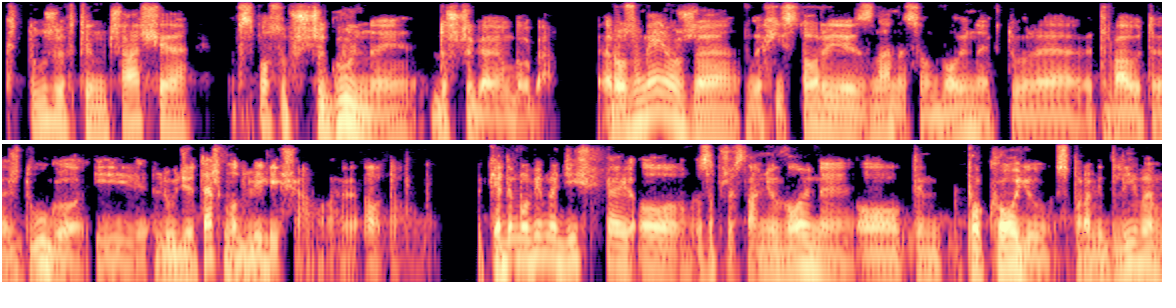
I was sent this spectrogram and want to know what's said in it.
którzy w tym czasie w sposób szczególny dostrzegają Boga. Rozumieją, że w historii znane są wojny, które trwały też długo i ludzie też modlili się o to. Kiedy mówimy dzisiaj o zaprzestaniu wojny, o tym pokoju sprawiedliwym,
